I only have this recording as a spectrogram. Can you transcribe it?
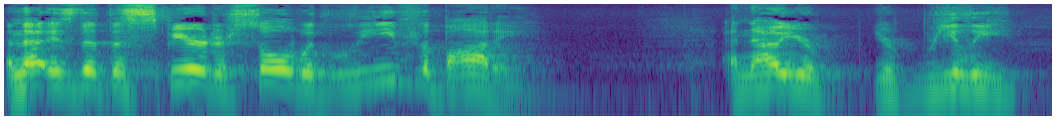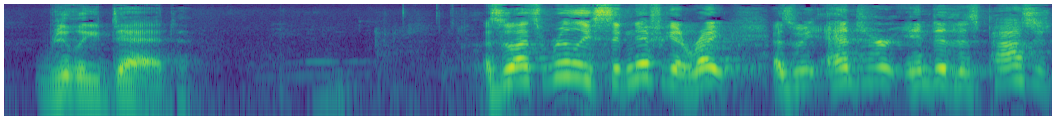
And that is that the spirit or soul would leave the body. And now you're, you're really, really dead. And so that's really significant, right? As we enter into this passage,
